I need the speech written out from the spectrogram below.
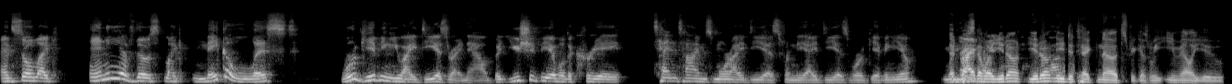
And so, like, any of those, like, make a list. We're giving you ideas right now, but you should be able to create 10 times more ideas from the ideas we're giving you. And by the way, you don't you don't need to take notes because we email you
